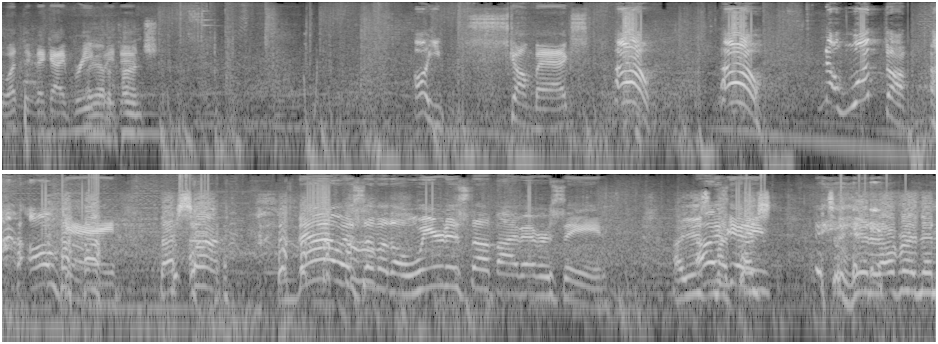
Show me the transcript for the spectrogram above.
Oh, I think that guy I briefly got a did. punch. Oh, you scumbags! Oh! Oh! No, what the? okay, That shot! that was some of the weirdest stuff I've ever seen. I used I my getting- punch to hit it over, and then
